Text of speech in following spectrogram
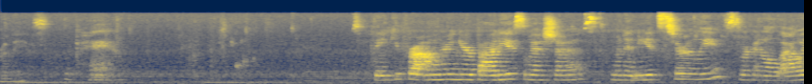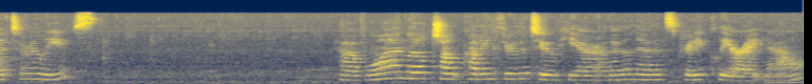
Release. Okay. So thank you for honoring your body's wishes. When it needs to release, we're going to allow it to release. Have one little chunk coming through the tube here. Other than that, it's pretty clear right now.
